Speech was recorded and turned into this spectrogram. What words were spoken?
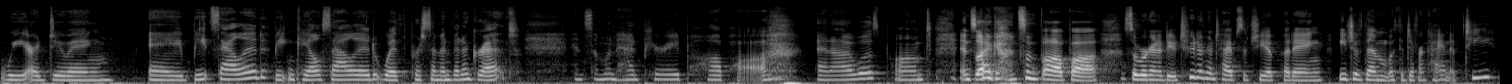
We are doing a beet salad, beet and kale salad with persimmon vinaigrette. And someone had pureed pawpaw, and I was pumped. And so I got some pawpaw. So we're gonna do two different types of chia pudding, each of them with a different kind of tea,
